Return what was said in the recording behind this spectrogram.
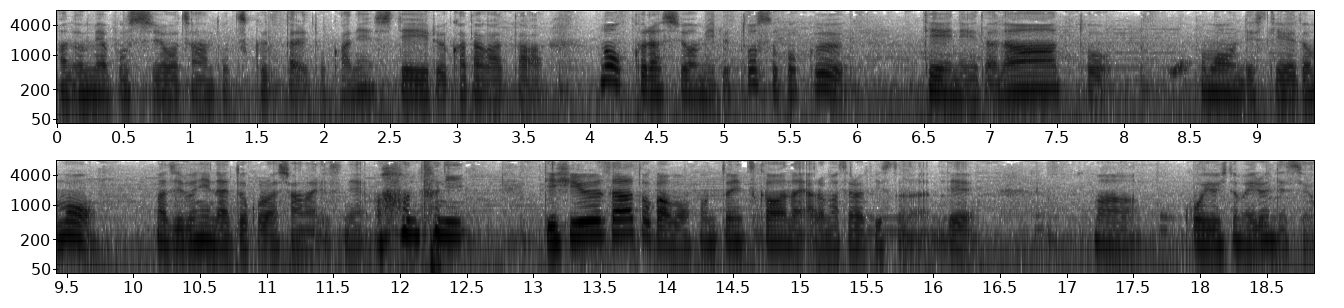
あの梅干しをちゃんと作ったりとかねしている方々の暮らしを見るとすごく丁寧だなと思うんですけれども、まあ、自分にないところはしゃあないですね。本当にディフューザーとかも本当に使わないアロマセラピストなんでまあこういう人もいるんですよ。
